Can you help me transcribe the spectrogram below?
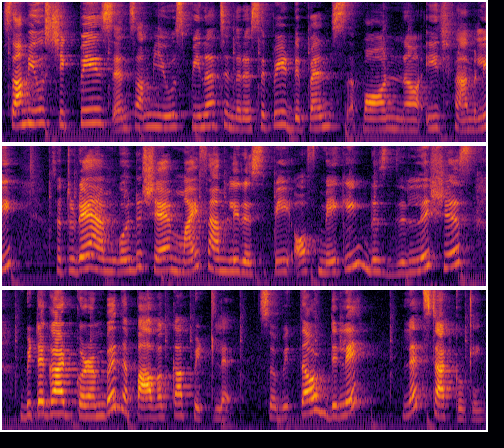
Some use chickpeas and some use peanuts in the recipe, depends upon uh, each family. So today I am going to share my family recipe of making this delicious bittergourd kuzhambu, the pavakkai pitlai. So without delay, let's start cooking.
